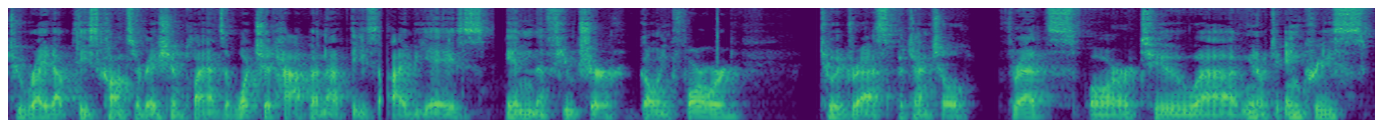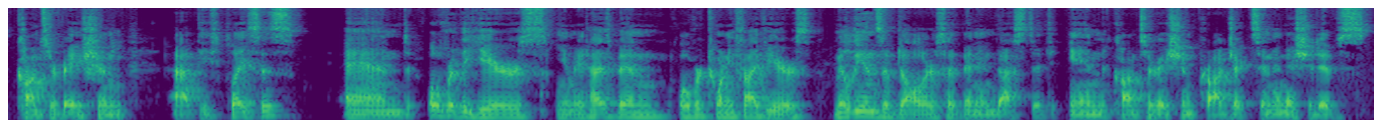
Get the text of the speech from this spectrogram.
to write up these conservation plans of what should happen at these IBAs in the future going forward to address potential threats or to uh, you know to increase conservation at these places. And over the years, you know, it has been over 25 years, millions of dollars have been invested in conservation projects and initiatives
